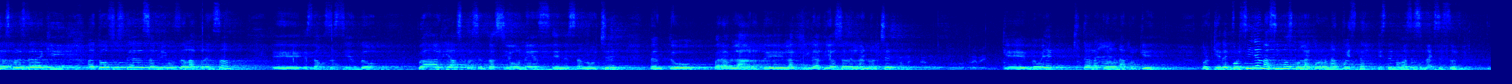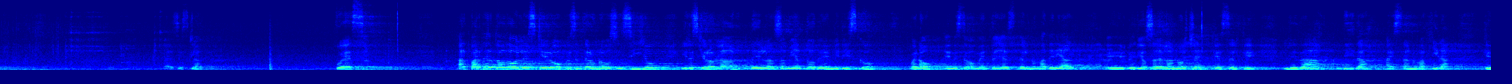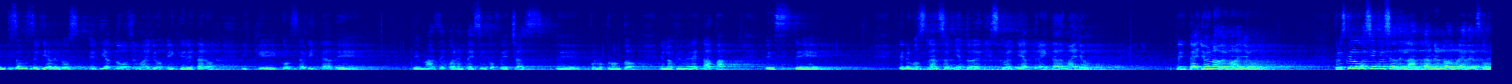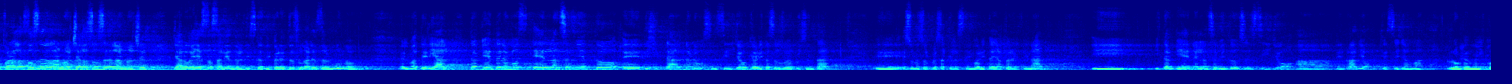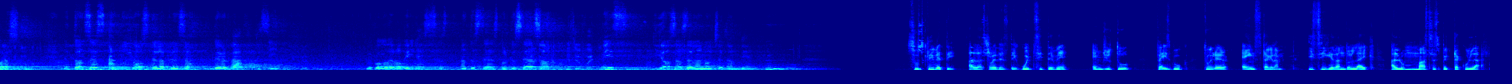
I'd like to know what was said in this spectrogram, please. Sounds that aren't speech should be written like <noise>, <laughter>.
Gracias por estar aquí a todos ustedes, amigos de la prensa. Eh, estamos haciendo varias presentaciones en esta noche, tanto para hablar de la gira Diosa de la Noche, que me voy a quitar la corona porque, porque de por sí ya nacimos con la corona puesta. Este nomás es un accesorio. Gracias, claro. Pues Aparte de todo, les quiero presentar un nuevo sencillo y les quiero hablar del lanzamiento de mi disco. Bueno, en este momento ya es del material eh, de la Noche, que es el que le da vida a esta nueva gira, que empezamos el día, de dos, el día 2 de mayo en Querétaro y que consta ahorita de, de más de 45 fechas, eh, por lo pronto, en la primera etapa. Este, tenemos lanzamiento de disco el día 30 de mayo, 31 de mayo. Pero es que luego siempre se adelantan en las redes, como para las 12 de la noche, a las 11 de la noche, ya luego ya está saliendo el disco en diferentes lugares del mundo. El material. También tenemos el lanzamiento eh, digital de un nuevo sencillo que ahorita se los voy a presentar. Eh, es una sorpresa que les tengo ahorita ya para el final. Y también el lanzamiento de un sencillo ah, en radio que se llama Rómpeme el corazón. Entonces, amigos de la prensa, de verdad, sí, me pongo de rodillas ante ustedes porque ustedes son mis diosas de la noche también. <laughs> Suscríbete a las redes de Witsi TV en YouTube, Facebook, Twitter e Instagram y sigue dando like a lo más espectacular.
